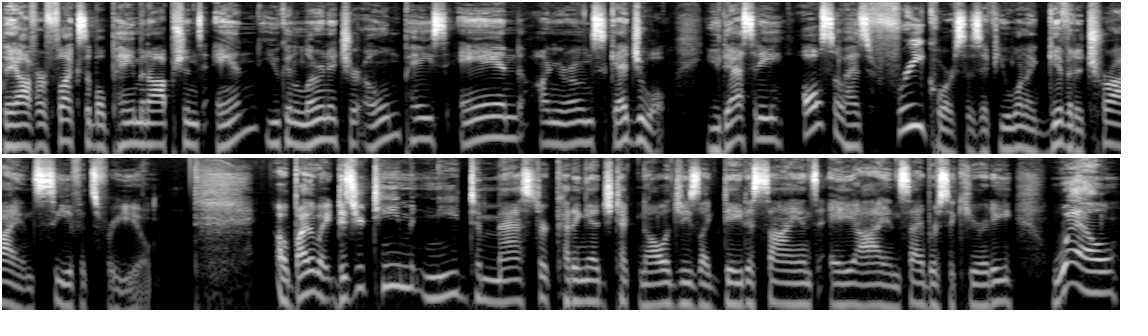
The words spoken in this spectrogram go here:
They offer flexible payment options and you can learn at your own pace and on your own schedule. Udacity also has free courses if you want to give it a try and see if it's for you. Oh, by the way, does your team need to master cutting edge technologies like data science, AI, and cybersecurity? Well,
